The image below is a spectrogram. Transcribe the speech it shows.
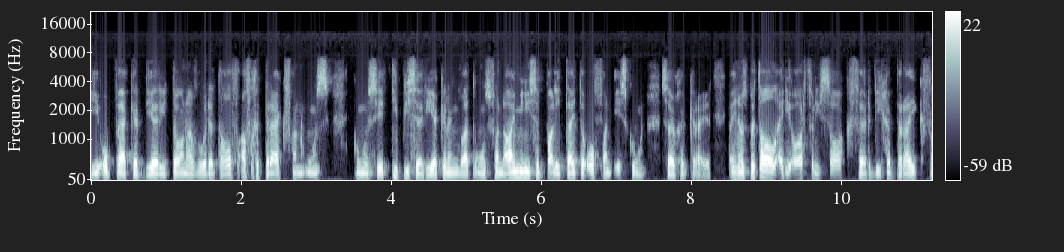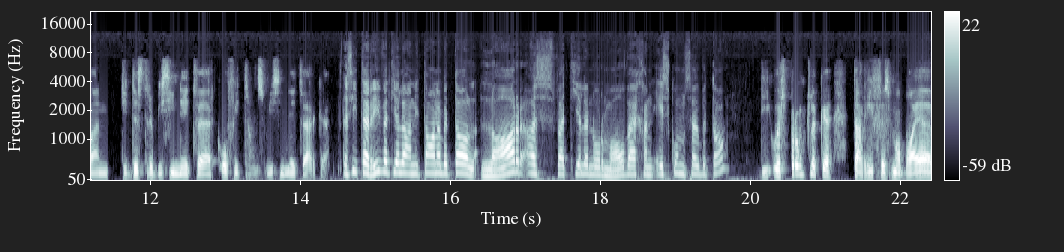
die opwekker deur Itana word dit half afgetrek van ons kom ons sê tipiese rekening wat ons van daai munisipaliteite of van Eskom sou gekry het. En ons betaal uit die aard van die saak vir die gebruik van die distribusienetwerk of die transmissienetwerke. Is die tarief wat julle aan Itana betaal laer as wat julle normaalweg aan Eskom sou betaal? die oorspronklike tarief is maar baie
